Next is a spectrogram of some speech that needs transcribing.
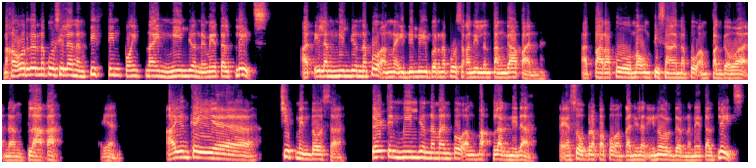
naka-order na po sila ng 15.9 million na metal plates at ilang million na po ang na-deliver na po sa kanilang tanggapan at para po maumpisa na po ang paggawa ng plaka. Ayan. Ayon kay uh, Chief Mendoza, 13 million naman po ang backlog nila. Kaya sobra pa po ang kanilang in-order na metal plates.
